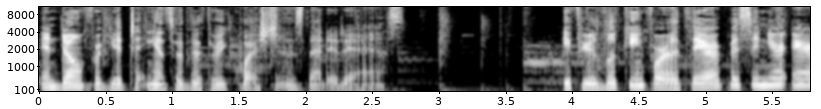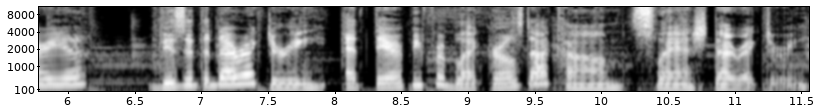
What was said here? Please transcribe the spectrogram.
and don't forget to answer the three questions that it asks. If you're looking for a therapist in your area, visit the directory at therapyforblackgirls.com slash directory.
